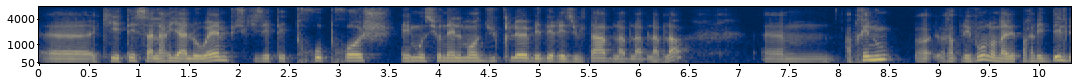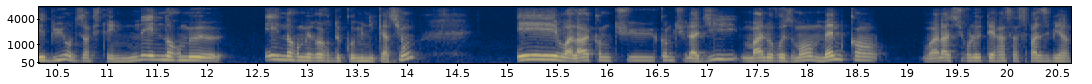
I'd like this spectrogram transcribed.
euh, qui étaient salariés à l'OM puisqu'ils étaient trop proches émotionnellement du club et des résultats, blablabla. Bla, bla, bla. après nous, rappelez-vous, on en avait parlé dès le début en disant que c'était une énorme, énorme erreur de communication. Et voilà, comme tu, comme tu l'as dit, malheureusement, même quand voilà sur le terrain ça se passe bien,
